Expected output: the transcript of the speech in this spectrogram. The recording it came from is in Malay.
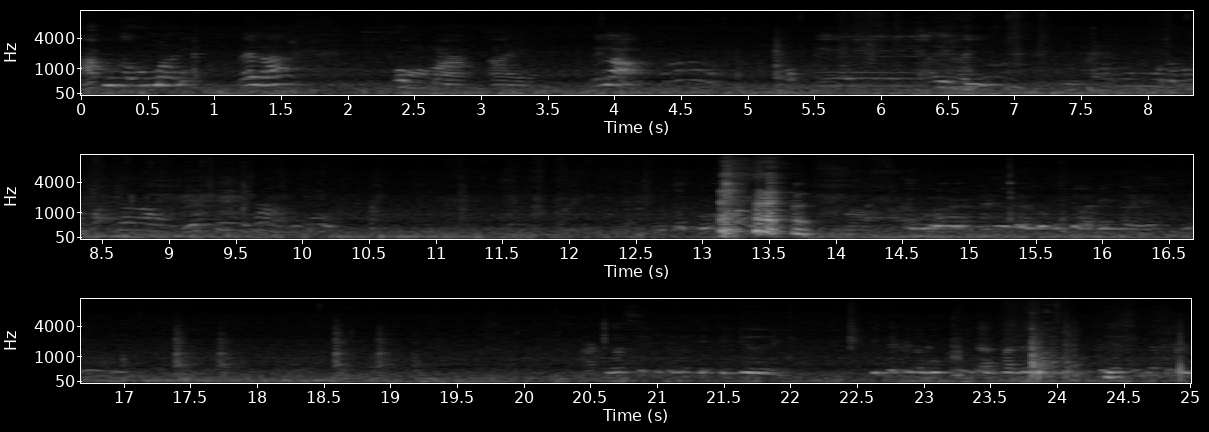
Aku kat rumah ni. Lela. Oh mak ai Lela. Okey. ai hai. Aku rasa kita mesti kerja ni. Kita kena buktikan pada waktu.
